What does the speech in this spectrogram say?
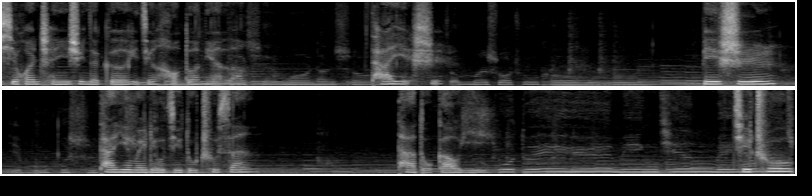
喜欢陈奕迅的歌已经好多年了，他也是。彼时，他因为留级读初三，他读高一。起初，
